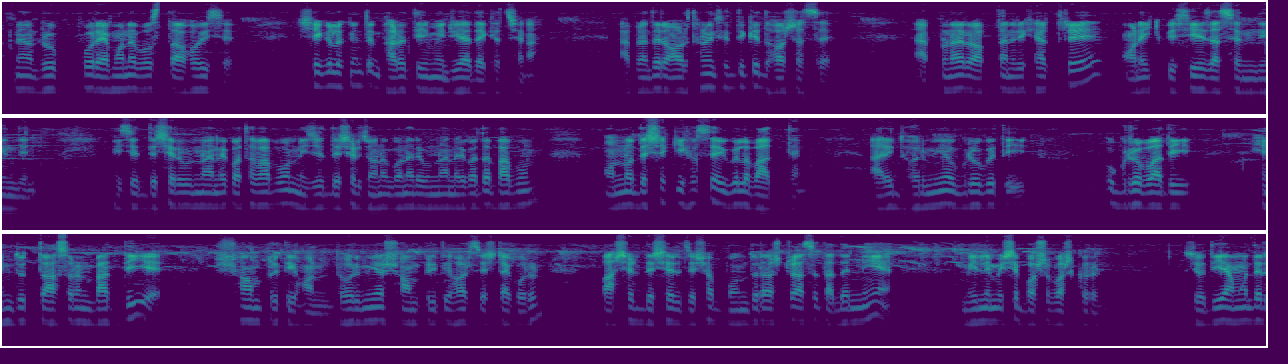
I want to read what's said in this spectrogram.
আপনার রূপপুর এমন অবস্থা হয়েছে, সেগুলো কিন্তু ভারতীয় মিডিয়া দেখাচ্ছে না। আপনাদের অর্থনীতির দিকে ধস আছে। আপনারা রপ্তানির ক্ষেত্রে অনেক পিছিয়ে যাচ্ছেন দিন দিন। নিজের দেশের উন্নয়নের কথা ভাবুন, নিজের দেশের জনগণের উন্নয়নের কথা ভাবুন। অন্য দেশে কী হচ্ছে এগুলো বাদ দেন। আর এই ধর্মীয় উগ্রগতি, উগ্রবাদী হিন্দুত্ব আচরণ বাদ দিয়ে সম্প্রীতি হন। ধর্মীয় সম্প্রীতি হওয়ার চেষ্টা করুন। পাশের দেশের যেসব বন্ধু রাষ্ট্র আছে তাদের নিয়ে মিলেমিশে বসবাস করুন। যদি আমাদের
